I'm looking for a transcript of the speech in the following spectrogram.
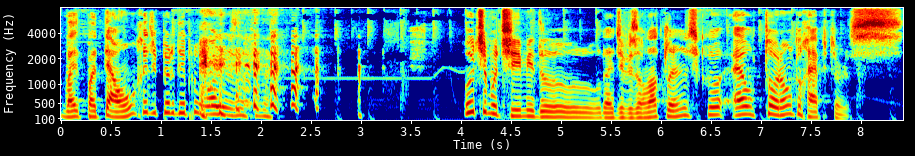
vai, pode ter a honra de perder pro Warriors na final. Último time do, da divisão do Atlântico é o Toronto Raptors.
